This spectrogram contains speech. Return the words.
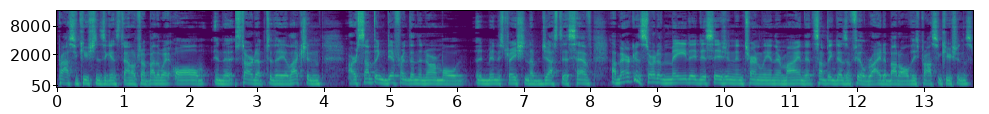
prosecutions against Donald Trump, by the way, all in the startup to the election, are something different than the normal administration of justice. Have Americans sort of made a decision internally in their mind that something doesn't feel right about all these prosecutions?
